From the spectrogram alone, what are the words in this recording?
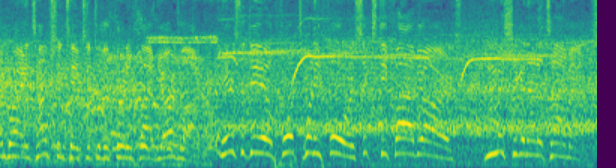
and Brian Thompson takes it to the 35-yard line. And here's the deal: 424, 65 yards. Michigan out of timeouts.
